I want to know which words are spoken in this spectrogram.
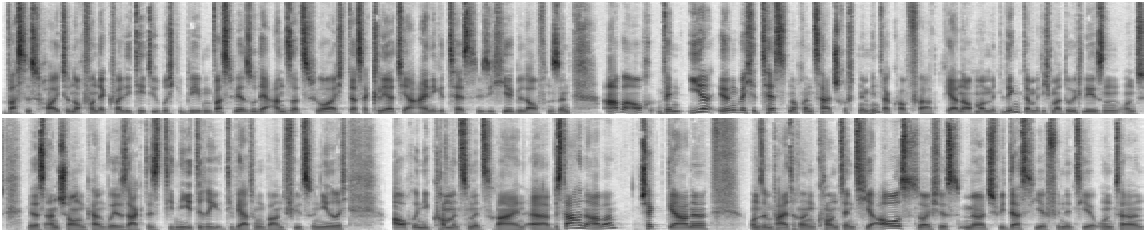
was ist heute noch von der Qualität übrig geblieben? Was wäre so der Ansatz für euch? Das erklärt ja einige Tests, wie sie hier gelaufen sind. Aber auch, wenn ihr irgendwelche Tests noch in Zeitschriften im Hinterkopf habt, gerne auch mal mit Link, damit ich mal durchlesen und mir das anschauen kann, wo ihr sagt, dass die, niedrig, die Wertungen waren viel zu niedrig, auch in die Comments mit rein. Äh, bis dahin aber, checkt gerne unseren weiteren Content hier aus. Solches Merch wie das hier findet ihr unter,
